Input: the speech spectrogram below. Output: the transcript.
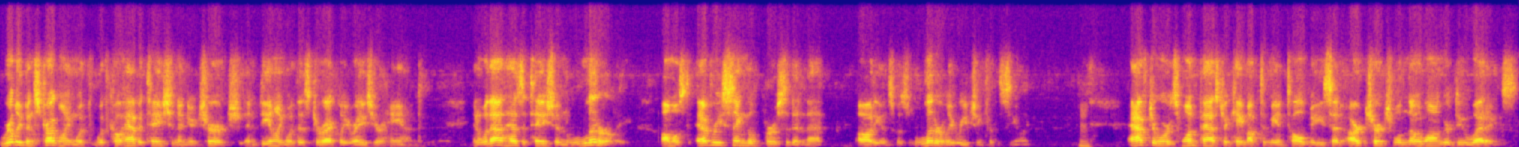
really been struggling with with cohabitation in your church and dealing with this directly, raise your hand. And without hesitation, literally, almost every single person in that audience was literally reaching for the ceiling. Hmm afterwards, one pastor came up to me and told me, he said, Our church will no longer do weddings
